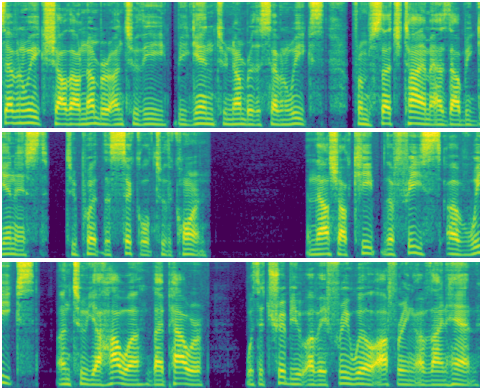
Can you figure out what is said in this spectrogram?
Seven weeks shall thou number unto thee, begin to number the seven weeks, from such time as thou beginnest to put the sickle to the corn. And thou shalt keep the feasts of weeks unto Yahweh thy power, with a tribute of a free will offering of thine hand,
